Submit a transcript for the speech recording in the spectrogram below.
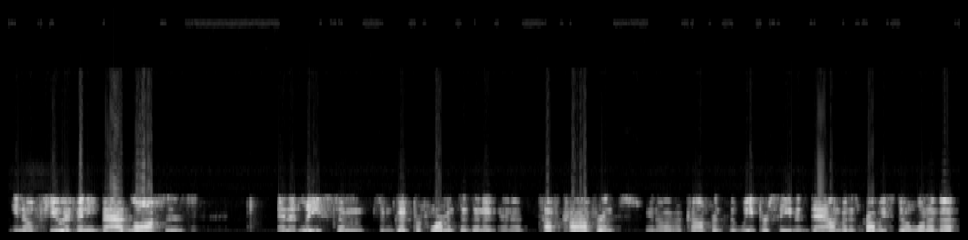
you know, few if any bad losses, and at least some some good performances in a in a tough conference. You know, a conference that we perceive as down, but it's probably still one of the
